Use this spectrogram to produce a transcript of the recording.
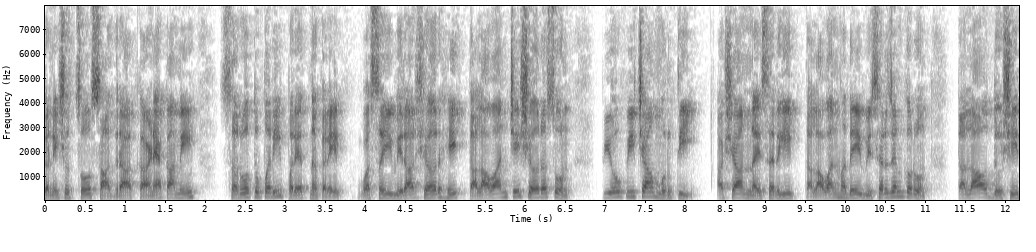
गणेशोत्सव साजरा करण्याकामी सर्वतोपरी प्रयत्न करेल. वसई विरार शहर हे तलावांचे शहर असून पीओपीच्या मूर्ती अशा नैसर्गिक तलावांमध्ये विसर्जन करून तलाव दूषित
